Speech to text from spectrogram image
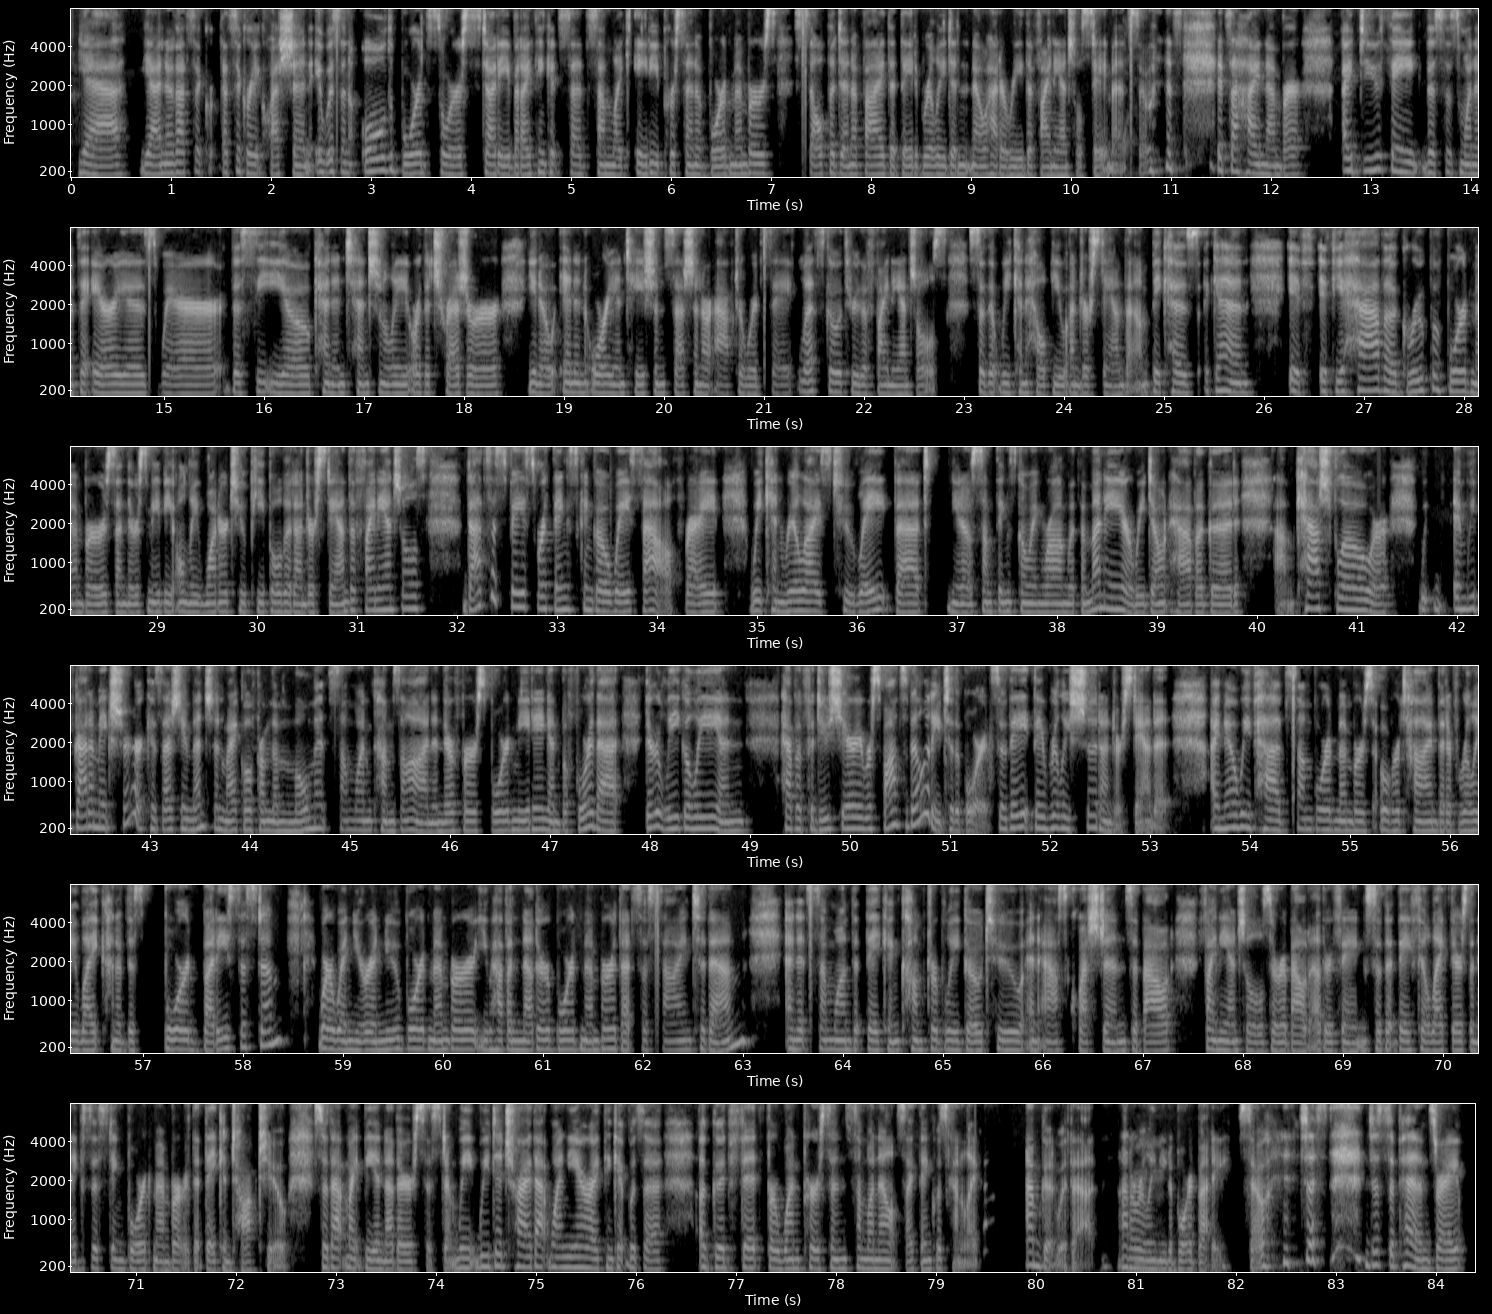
Yeah, yeah, no, that's a that's a great question. It was an old BoardSource study, but I think it said some like eighty percent of board members self-identified that they really didn't know how to read the financial statement. Wow. So it's it's a high number. I do think this is one of the areas where the CEO can intentionally or the treasurer, you know, in an orientation session or afterwards say, "Let's go through the financials so that we can help you understand them." Because again, if if you have a group of board members and there's maybe only one or two people that understand the financials, that's a space where things can go way south, right? We can realize too late that, you know, something's going wrong with the money or we don't have a good um, cash flow or, we, and we've got to make sure, because as you mentioned, Michael, from the moment someone comes on in their first board meeting and before that, they're legally and have a fiduciary responsibility to the board. So they, they really should understand it. I know we've had some board members over time that have really liked kind of this board buddy system where when you're a new board member, you have another board member that's assigned to them. And it's someone that they can comfortably go to and ask questions about financials or about other things so that they feel like there's an existing board member that they can talk to. So that might be another system. We we did try that one year. I think it was a, a good fit for one person. Someone else, I think, was kind of like, I'm good with that. I don't really mm-hmm. need a board buddy. So it just it just depends, right?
